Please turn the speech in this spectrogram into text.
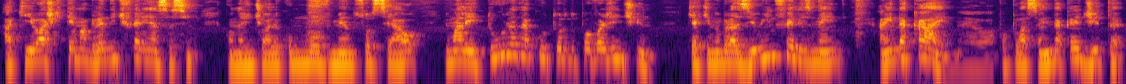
aqui eu acho que tem uma grande diferença, assim, quando a gente olha como movimento social e uma leitura da cultura do povo argentino, que aqui no Brasil, infelizmente, ainda cai. Né? A população ainda acredita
